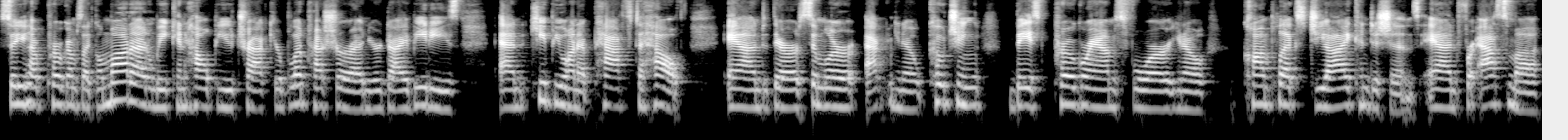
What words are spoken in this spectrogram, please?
So you have programs like Omada, and we can help you track your blood pressure and your diabetes and keep you on a path to health. And there are similar, you know, coaching based programs for, you know, complex GI conditions and for asthma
